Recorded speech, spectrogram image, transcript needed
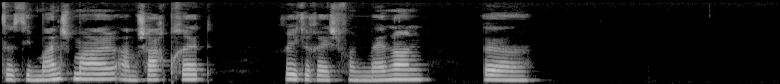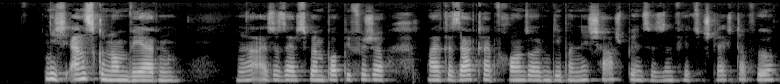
dass sie manchmal am Schachbrett regelrecht von Männern äh, nicht ernst genommen werden. Ja, also selbst wenn Bobby Fischer mal gesagt hat, Frauen sollten lieber nicht Schach spielen, sie sind viel zu schlecht dafür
